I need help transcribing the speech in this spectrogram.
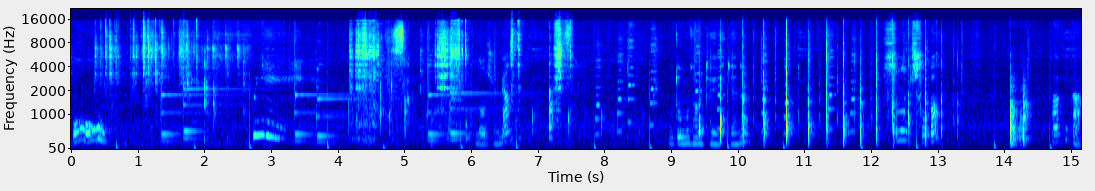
오. 싹 넣어주면 우동 상태일 때는 순후추가 딱이다.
